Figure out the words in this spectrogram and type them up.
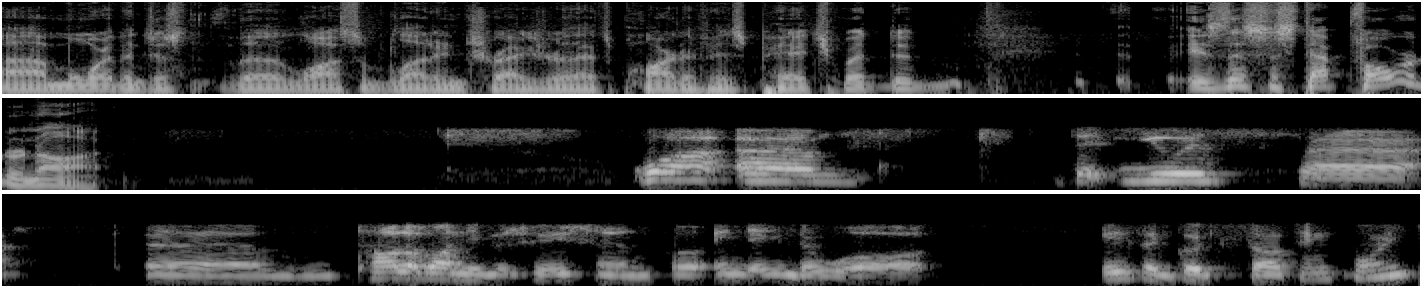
uh, more than just the loss of blood and treasure. That's part of his pitch. But uh, is this a step forward or not? Well, um, the U.S. Uh, um, Taliban negotiation for ending the war is a good starting point.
